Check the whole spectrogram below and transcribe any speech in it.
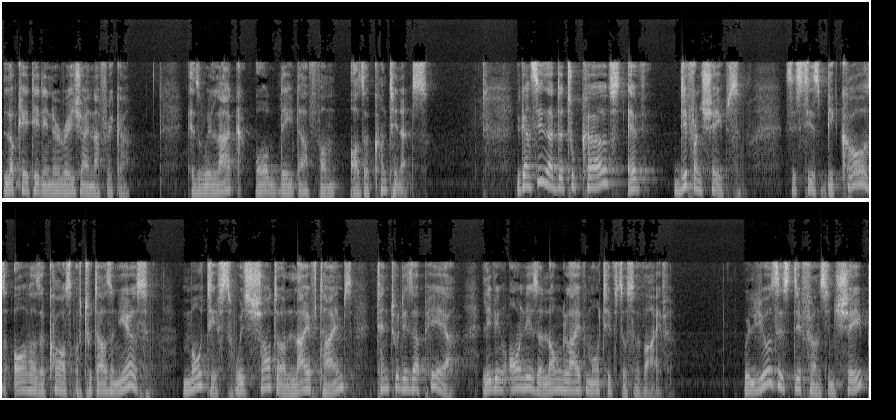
located in Eurasia and Africa, as we lack all data from other continents. You can see that the two curves have different shapes. This is because over the course of 2000 years, motifs with shorter lifetimes tend to disappear, leaving only the long-lived motifs to survive. We'll use this difference in shape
